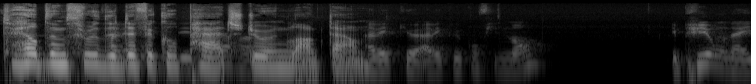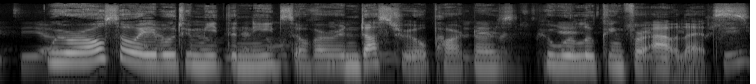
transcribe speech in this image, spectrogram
to help them through the difficult patch during lockdown. We were also able to meet the needs of our industrial partners who were looking for outlets.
